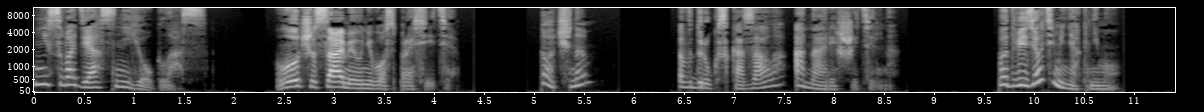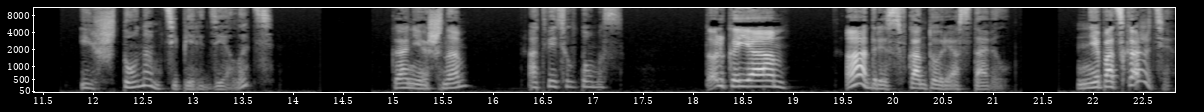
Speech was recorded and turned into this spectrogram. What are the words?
не сводя с нее глаз. «Лучше сами у него спросите». «Точно», — вдруг сказала она решительно. «Подвезете меня к нему?» «И что нам теперь делать?» «Конечно», — ответил Томас. «Только я Адрес в конторе оставил. Не подскажете?»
